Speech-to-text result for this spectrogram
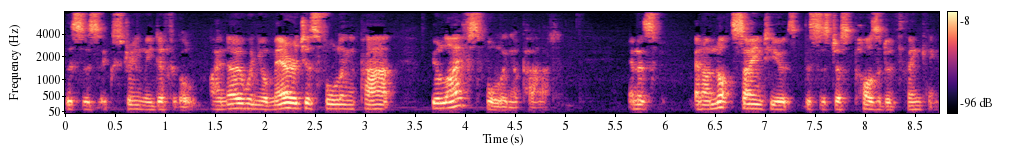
this is extremely difficult. I know when your marriage is falling apart, your life's falling apart. And it's and I'm not saying to you this is just positive thinking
